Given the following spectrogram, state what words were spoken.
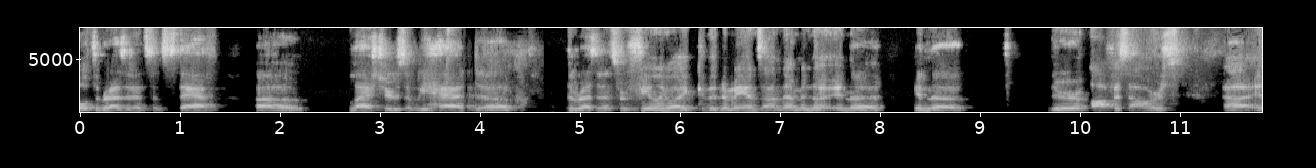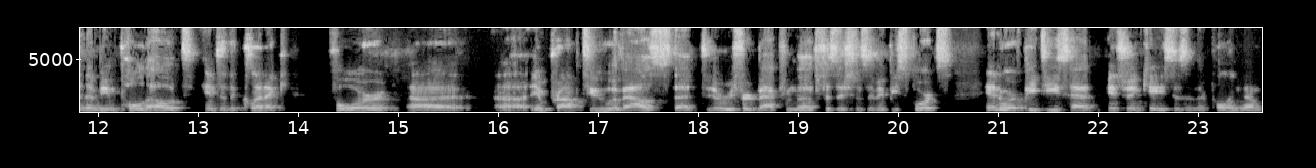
both the residents and staff. Uh, last year is that we had uh, the residents were feeling like the demands on them in the in the in the their office hours, uh, and then being pulled out into the clinic for uh, uh, impromptu evals that are referred back from the physicians at maybe sports and or if PTs had interesting cases and they're pulling them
